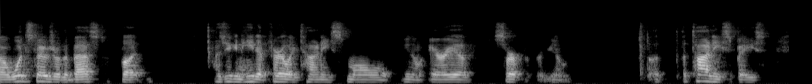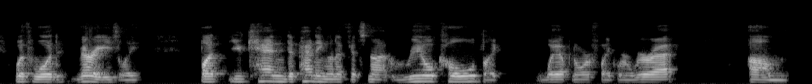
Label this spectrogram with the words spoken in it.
Uh, wood stoves are the best, but as you can heat a fairly tiny, small, you know, area, surf, you know, a, a tiny space with wood very easily. But you can, depending on if it's not real cold, like way up north, like where we're at, um,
